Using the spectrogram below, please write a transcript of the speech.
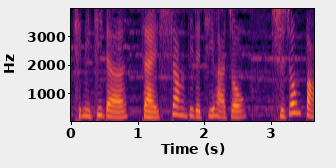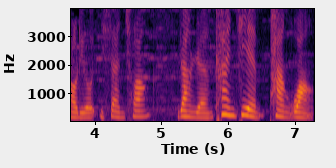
请你记得，在上帝的计划中，始终保留一扇窗，让人看见盼望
